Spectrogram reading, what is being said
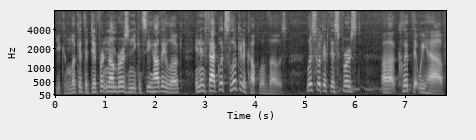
You can look at the different numbers and you can see how they look. And in fact, let's look at a couple of those. Let's look at this first uh, clip that we have.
